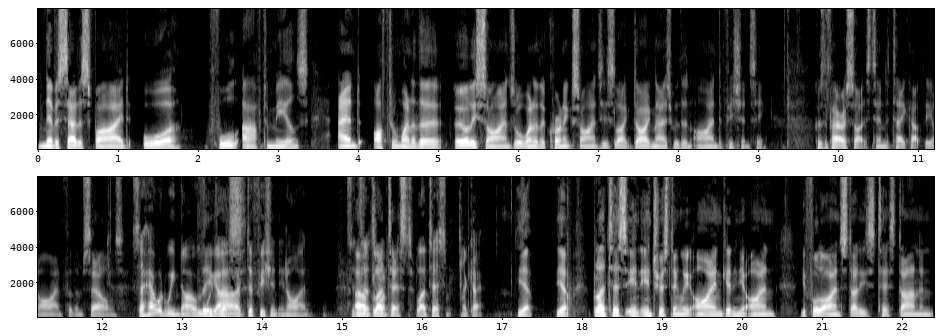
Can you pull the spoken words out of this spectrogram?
never satisfied or full after meals. And often one of the early signs or one of the chronic signs is like diagnosed with an iron deficiency because the parasites tend to take up the iron for themselves. So how would we know if Leave we are deficient in iron? Since Uh, that's blood one- test. Blood test. Okay. Yep. Yep. Blood tests. In, interestingly, iron, getting your iron, your full iron studies test done and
